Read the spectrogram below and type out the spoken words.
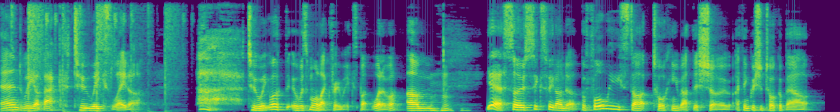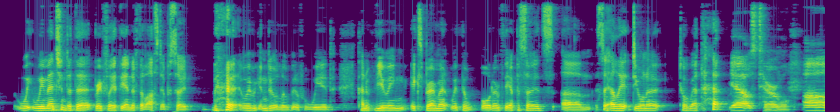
And we are back two weeks later. two weeks. Well, it was more like three weeks, but whatever. Um, yeah. So Six Feet Under. Before we start talking about this show, I think we should talk about. We, we mentioned at the briefly at the end of the last episode that we were going to do a little bit of a weird kind of viewing experiment with the order of the episodes. Um, so Elliot, do you want to talk about that? Yeah, that was terrible. Uh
